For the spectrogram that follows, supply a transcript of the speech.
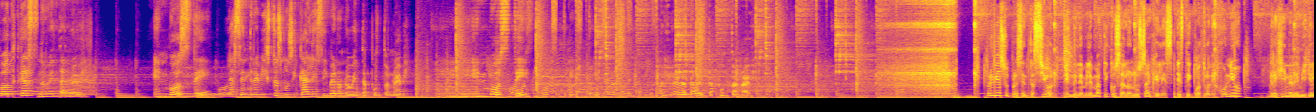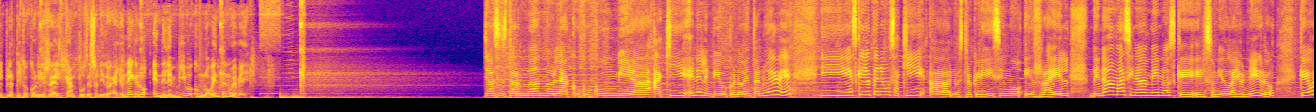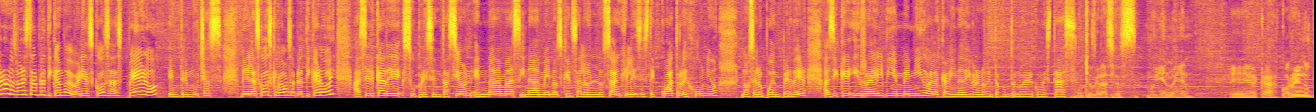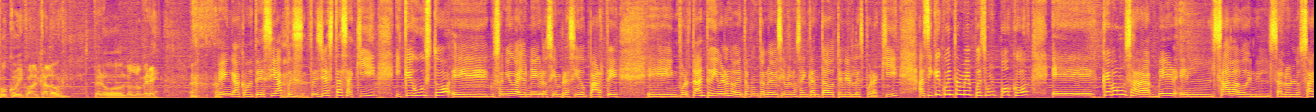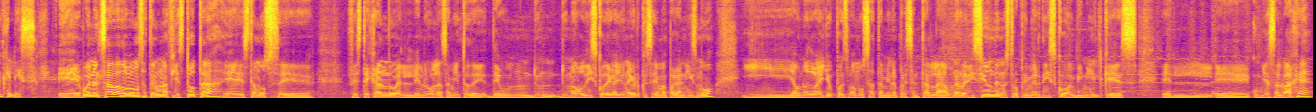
Podcast 99. En voz de las entrevistas musicales de Ibero 90.9. En voz de por Ibero 90.9. Previa a su presentación en el emblemático Salón Los Ángeles este 4 de junio, Regina de Miguel platicó con Israel Campos de Sonido Gallo Negro en el en vivo con 99. Ya se está armando la cucucumbia aquí en el en vivo con 99 y es que ya tenemos aquí a nuestro queridísimo Israel de nada más y nada menos que el sonido gallo negro, que bueno, nos van a estar platicando de varias cosas, pero entre muchas de las cosas que vamos a platicar hoy acerca de su presentación en nada más y nada menos que el Salón Los Ángeles este 4 de junio, no se lo pueden perder. Así que Israel, bienvenido a la cabina de Ibero 90.9, ¿cómo estás? Muchas gracias, muy bien muy bien. Eh, acá corriendo un poco y con el calor, pero lo logré. Venga, como te decía, pues, pues ya estás aquí y qué gusto. Eh, Sonido Gallo Negro siempre ha sido parte eh, importante de Ibero 90.9, siempre nos ha encantado tenerles por aquí. Así que cuéntame pues un poco, ¿qué vamos a ver el sábado en el Salón Los Ángeles? bueno, el sábado vamos a tener una fiestota, estamos festejando el, nuevo lanzamiento de, un, de, un, de, un, nuevo disco de Gallo Negro que se llama Paganismo. Y aunado a ello pues vamos a también a presentar una reedición de nuestro primer disco en vinil que es el eh, Cumbia Salvaje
